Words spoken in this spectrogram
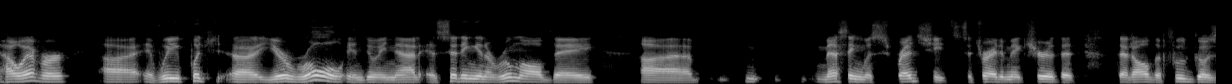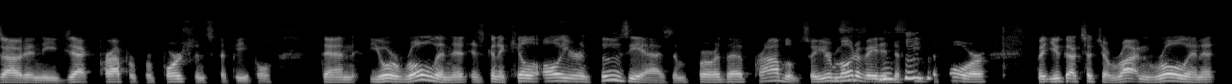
however, uh, if we put uh, your role in doing that as sitting in a room all day, uh, messing with spreadsheets to try to make sure that that all the food goes out in the exact proper proportions to people, then your role in it is going to kill all your enthusiasm for the problem. So you're motivated to feed the poor, but you got such a rotten role in it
